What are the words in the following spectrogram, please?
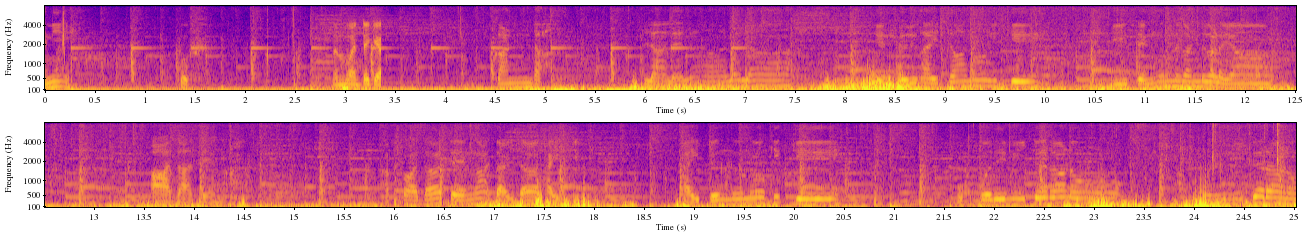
ഇനി. നമ്മൾ മറ്റേ കണ്ട ലാലലാലലാ. അപ്പോൾ തേങ്ങ അതാ ഇതാ ഹൈറ്റ്. ഹൈറ്റ് ഒന്ന് നോക്കിക്കേ. മുപ്പത് മീറ്റർ ആണോ മുപ്പത് മീറ്റർ ആണോ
